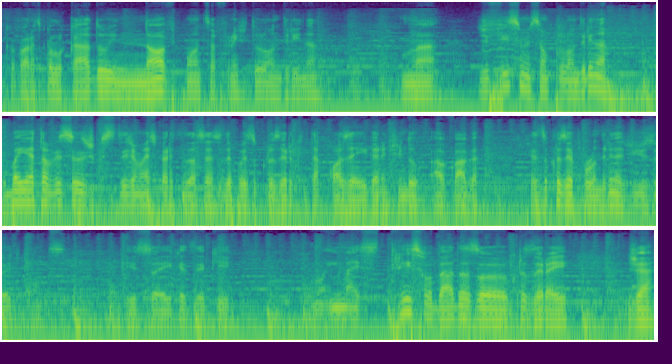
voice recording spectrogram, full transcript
fica quarto colocado e 9 pontos à frente do Londrina. Uma difícil missão para Londrina. O Bahia talvez seja que esteja mais perto do acesso depois do Cruzeiro que está quase aí garantindo a vaga. Fez o Cruzeiro para Londrina de 18 pontos. Isso aí quer dizer que em mais três rodadas o Cruzeiro aí já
